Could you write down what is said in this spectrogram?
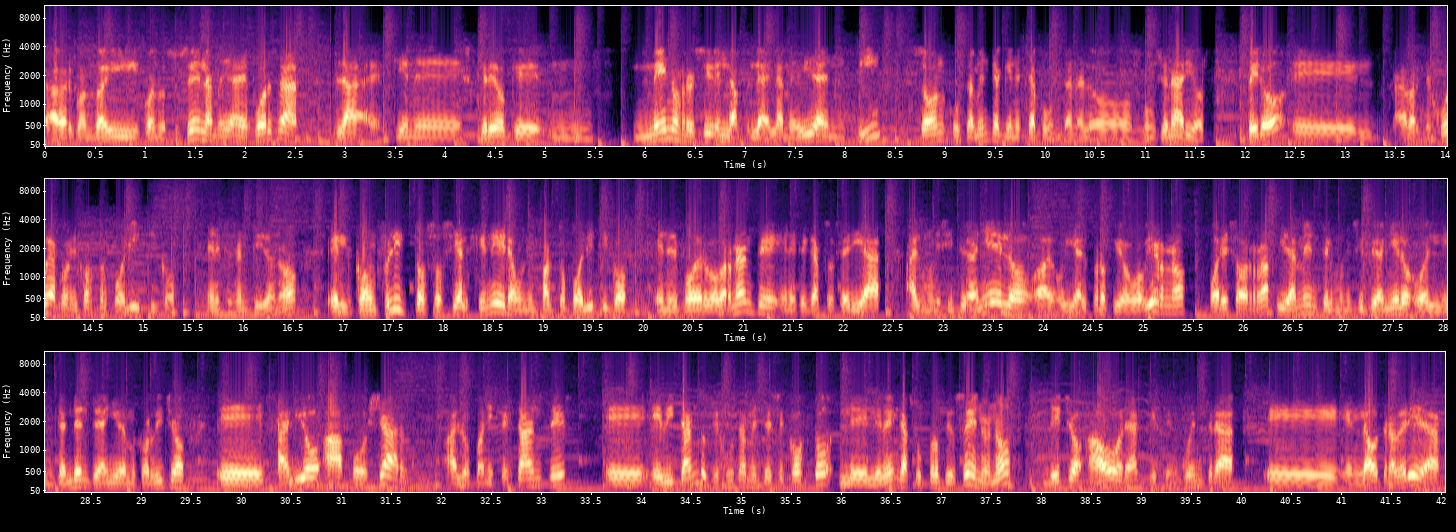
a ver, cuando hay, cuando suceden las medidas de fuerza, la, quienes creo que mm, menos reciben la, la, medida en sí son justamente a quienes se apuntan, a los funcionarios. Pero, eh, a ver, se juega con el costo político en este sentido, ¿no? El conflicto social genera un impacto político en el poder gobernante, en este caso sería al municipio de Añelo y al propio gobierno, por eso rápidamente el municipio de Añelo, o el intendente de Añelo, mejor dicho, eh, salió a apoyar a los manifestantes eh, evitando que justamente ese costo le, venga a su propio seno, ¿no? De hecho, ahora que se encuentra eh, en la otra vereda,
